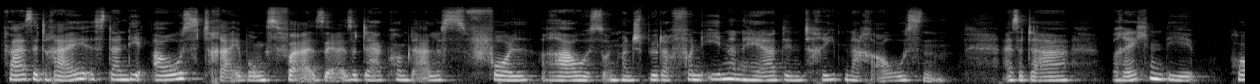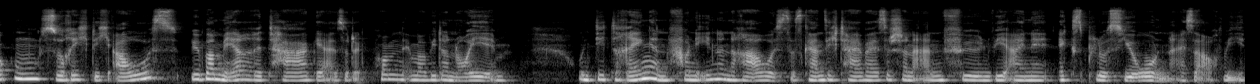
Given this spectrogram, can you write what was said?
Phase 3 ist dann die Austreibungsphase. Also da kommt alles voll raus und man spürt auch von innen her den Trieb nach außen. Also da brechen die Pocken so richtig aus über mehrere Tage. Also da kommen immer wieder neue. Und die drängen von innen raus. Das kann sich teilweise schon anfühlen wie eine Explosion, also auch wie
